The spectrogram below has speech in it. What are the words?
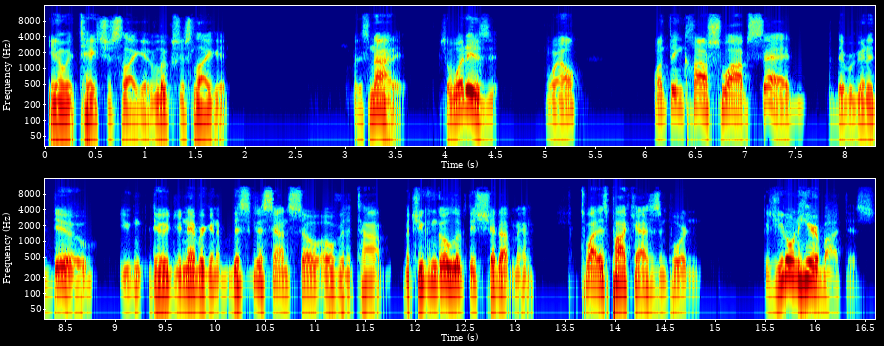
you know, it tastes just like it, it looks just like it, but it's not it. So what is it? Well, one thing Klaus Schwab said that they were going to do. You can, dude, you're never gonna. This is gonna sound so over the top, but you can go look this shit up, man. That's why this podcast is important because you don't hear about this.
